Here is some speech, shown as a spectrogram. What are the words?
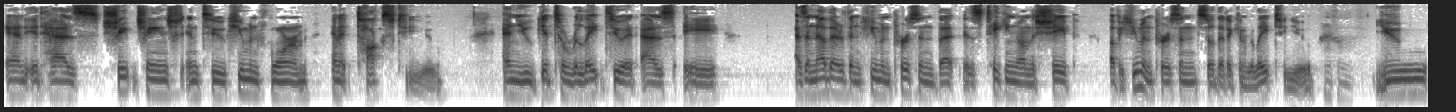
and it has shape changed into human form and it talks to you and you get to relate to it as a as another than human person that is taking on the shape of a human person so that it can relate to you mm-hmm. you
